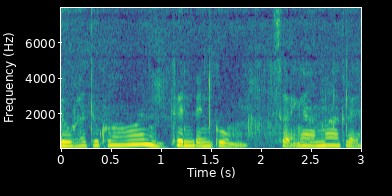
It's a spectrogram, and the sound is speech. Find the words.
ดูค่ะทุกคน ขึ้นเป็นกลุ่มสวยงามมากเลย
